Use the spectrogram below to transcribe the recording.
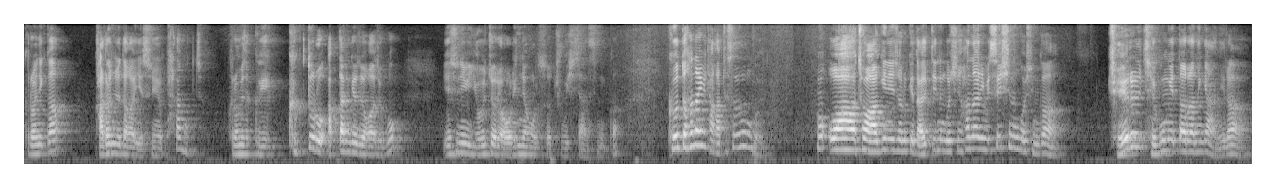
그러니까 가론 유다가 예수님을 팔아먹죠. 그러면서 그게 극도로 앞당겨져 가지고 예수님이 6월절에 어린 양으로서 죽으시지 않습니까? 그것도 하나님이 다 갖다 쓰는 거예요. 어, 와, 저 악인이 저렇게 날뛰는 것이 하나님이 쓰시는 것인가? 죄를 제공했다라는 게 아니라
